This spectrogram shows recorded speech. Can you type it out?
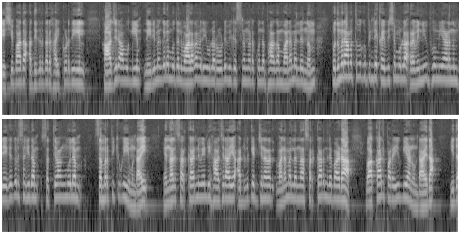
ദേശീയപാത അധികൃതർ ഹൈക്കോടതിയിൽ ഹാജരാവുകയും നീരിമംഗലം മുതൽ വളറ വരെയുള്ള റോഡ് വികസനം നടക്കുന്ന ഭാഗം വനമല്ലെന്നും പൊതുമരാമത്ത് വകുപ്പിന്റെ കൈവശമുള്ള റവന്യൂ ഭൂമിയാണെന്നും രേഖകൾ സഹിതം സത്യവാങ്മൂലം സമർപ്പിക്കുകയുമുണ്ടായി. എന്നാൽ സർക്കാരിനു വേണ്ടി ഹാജരായ അഡ്വക്കേറ്റ് ജനറൽ വനമല്ലെന്ന സർക്കാർ നിലപാട് വാക്കാൽ പറയുകയാണുണ്ടായത്. ഇത്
